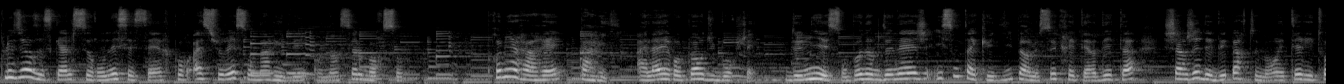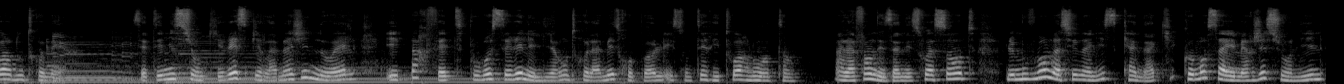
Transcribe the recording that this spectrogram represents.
plusieurs escales seront nécessaires pour assurer son arrivée en un seul morceau. Premier arrêt, Paris, à l'aéroport du Bourget. Denis et son bonhomme de neige y sont accueillis par le secrétaire d'État chargé des départements et territoires d'outre-mer. Cette émission qui respire la magie de Noël est parfaite pour resserrer les liens entre la métropole et son territoire lointain. À la fin des années 60, le mouvement nationaliste kanak commence à émerger sur l'île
